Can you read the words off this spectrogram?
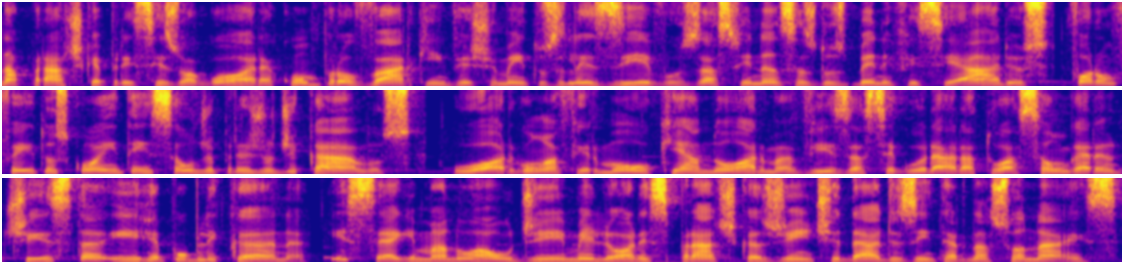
na prática, é preciso agora comprovar que investimentos lesivos às finanças dos beneficiários foram feitos com a intenção de prejudicá-los. O órgão afirmou que a norma visa assegurar atuação garantista e republicana e segue manual de melhores práticas de entidades internacionais.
